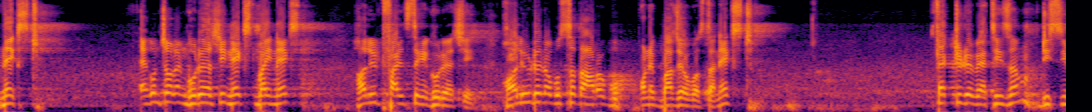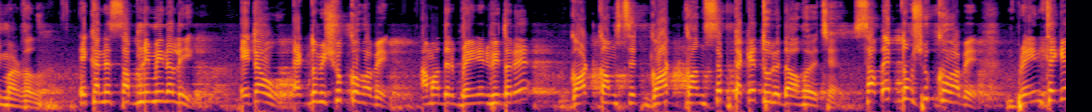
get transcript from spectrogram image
নেক্সট এখন চলেন ঘুরে আসি। Next by next Hollywood files থেকে ঘুরে আসি। হলিউডের অবস্থা তো আরও অনেক বাজে অবস্থা। Next factory of atheism DC Marvel এখানে সাবনিমিনালি এটাও একদমই সূক্ষ্মভাবে আমাদের ব্রেইনের ভিতরে গড কনসেপ্ট গড কনসেপ্টটাকে তুলে দেওয়া হয়েছে। সব একদম সূক্ষ্মভাবে ব্রেইন থেকে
